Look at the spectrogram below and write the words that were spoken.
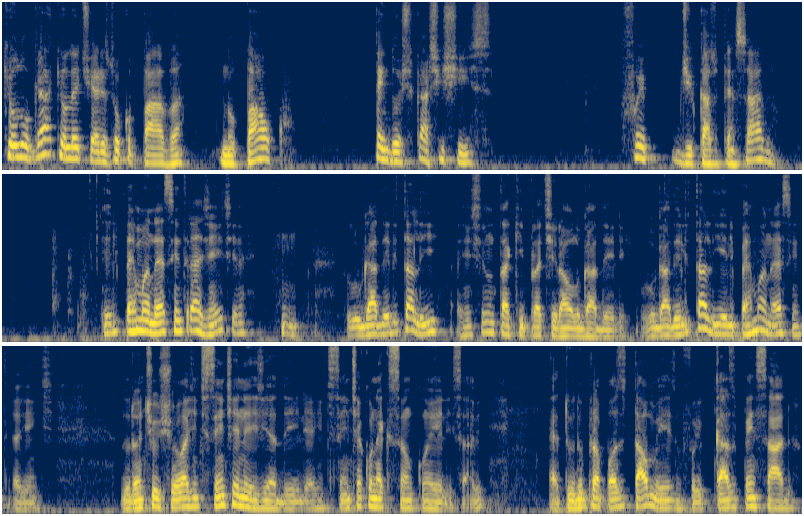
que o lugar que o Letieres ocupava no palco tem dois cachixis. Foi de caso pensado? Ele permanece entre a gente, né? O lugar dele está ali. A gente não está aqui para tirar o lugar dele. O lugar dele está ali, ele permanece entre a gente. Durante o show a gente sente a energia dele, a gente sente a conexão com ele, sabe? É tudo proposital mesmo, foi caso pensado.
